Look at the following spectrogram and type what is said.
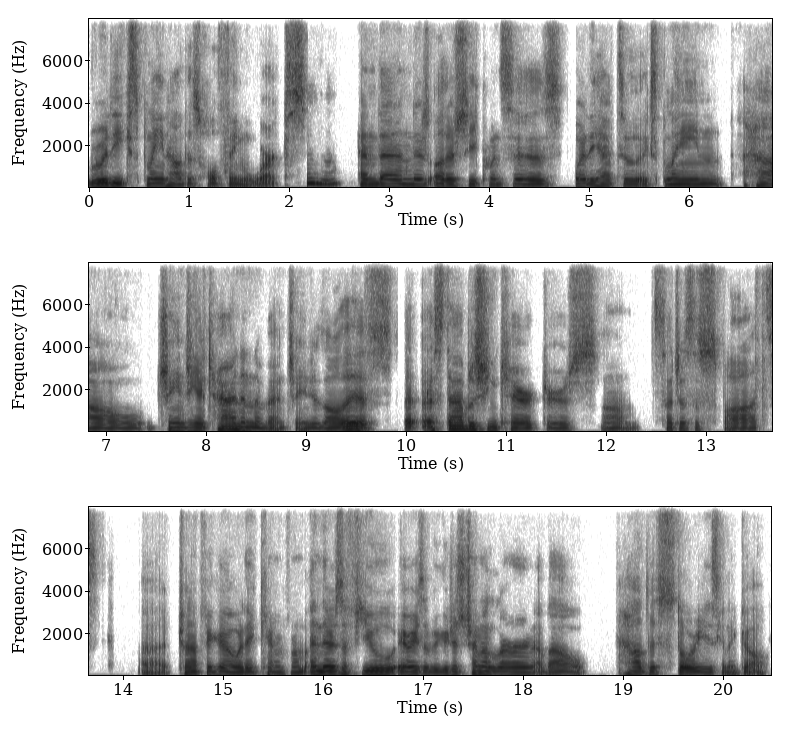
really explain how this whole thing works. Mm-hmm. And then there's other sequences where they have to explain how changing a canon event changes all this, establishing characters um, such as the spots, uh, trying to figure out where they came from. And there's a few areas of it you're just trying to learn about how this story is going to go.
